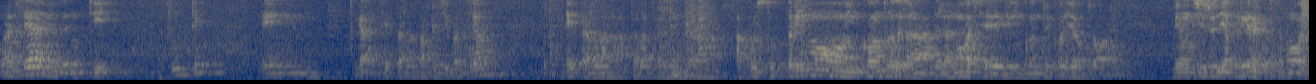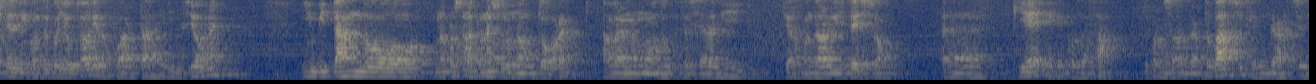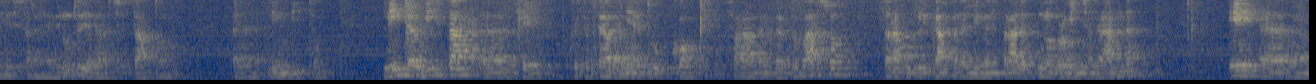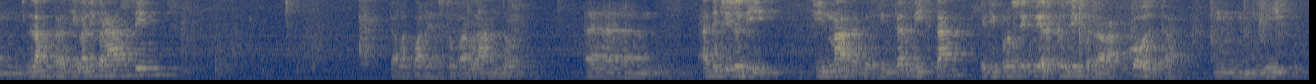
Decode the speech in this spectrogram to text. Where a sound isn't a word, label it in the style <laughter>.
buonasera, benvenuti tutti e grazie per la partecipazione e per la, per la presenza a questo primo incontro della, della nuova serie degli incontri con gli autori. Abbiamo deciso di aprire questa nuova serie di incontri con gli autori, la quarta edizione, invitando una persona che non è solo un autore, avremo modo questa sera di, di raccontare lui stesso eh, chi è e che cosa fa. Il professor Alberto Basso, che ringrazio di essere venuto e di aver accettato eh, l'invito. L'intervista eh, che questa sera Daniele Trucco farà ad Alberto Basso sarà pubblicata nel bimestrale Puno Provincia Granda e ehm, la cooperativa Librarsi, per la quale sto parlando, ehm, ha deciso di filmare questa intervista e di proseguire così quella raccolta mh, di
